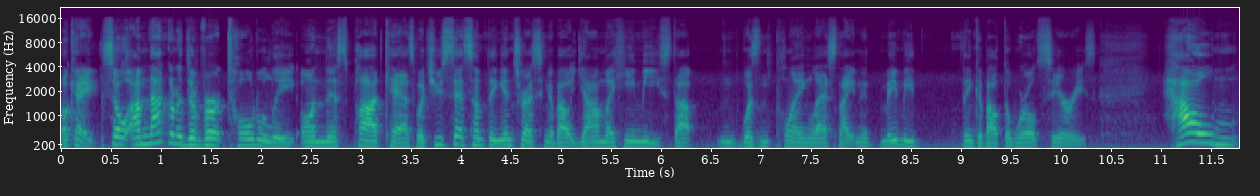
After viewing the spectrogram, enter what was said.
Okay, so I'm not going to divert totally on this podcast, but you said something interesting about Ian Mahinmi stop wasn't playing last night, and it made me think about the World Series. How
